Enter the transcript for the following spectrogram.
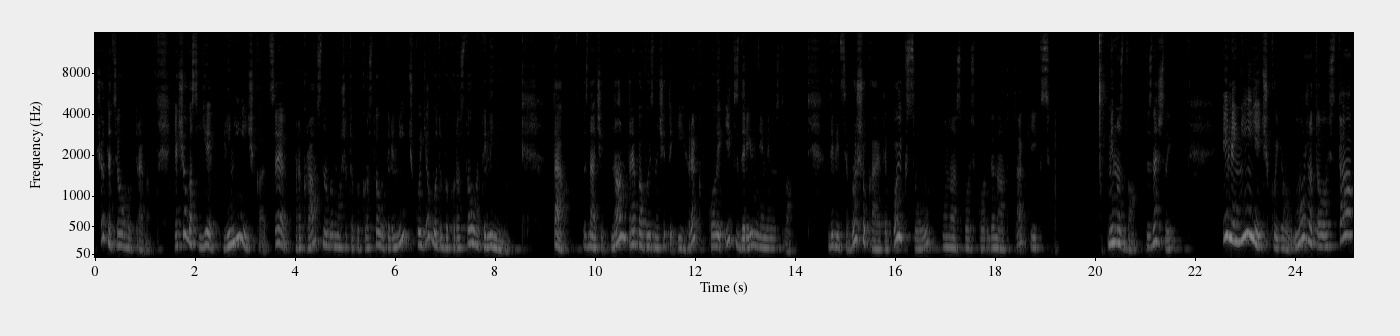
Що для цього треба? Якщо у вас є лінієчка, це прекрасно, ви можете використовувати лінієчку, я буду використовувати лінію. Так, значить, нам треба визначити y, коли х дорівнює мінус 2. Дивіться, ви шукаєте по х, у нас ось координати, так, х, мінус 2. Знайшли. І лінієчкою можете ось так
